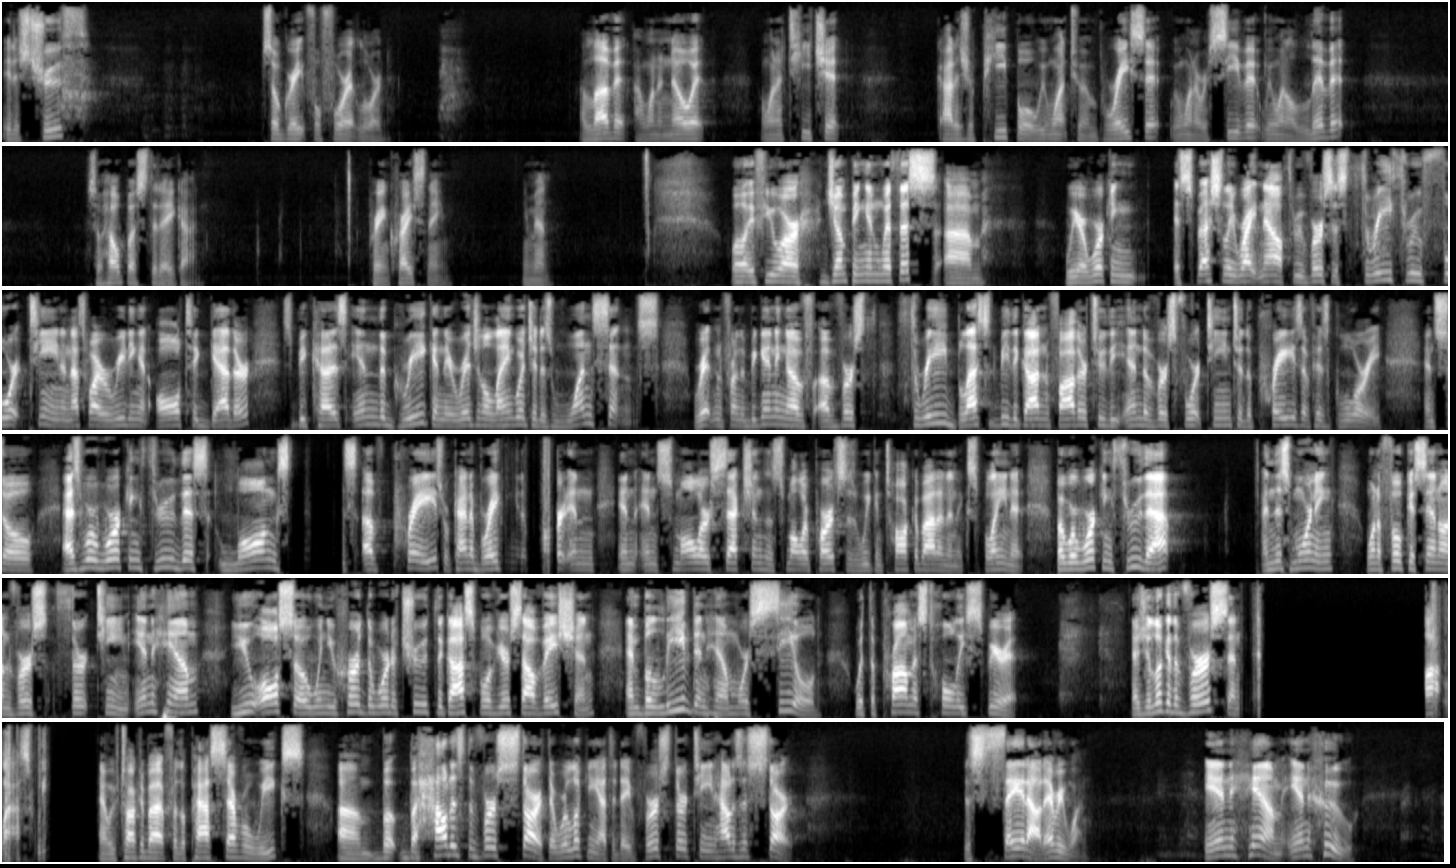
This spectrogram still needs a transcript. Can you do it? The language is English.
It is truth. So grateful for it, Lord. I love it. I want to know it. I want to teach it. God, as your people, we want to embrace it. We want to receive it. We want to live it. So help us today, God. Pray in Christ's name. Amen. Well, if you are jumping in with us, um, we are working especially right now through verses 3 through 14, and that's why we're reading it all together. It's because in the Greek, in the original language, it is one sentence written from the beginning of, of verse 3, blessed be the God and Father, to the end of verse 14, to the praise of his glory. And so, as we're working through this long sentence of praise, we're kind of breaking it apart in, in, in smaller sections and smaller parts as we can talk about it and explain it. But we're working through that. And this morning, I want to focus in on verse 13. In him, you also, when you heard the word of truth, the gospel of your salvation, and believed in him, were sealed with the promised Holy Spirit. As you look at the verse, and a lot last week, and we've talked about it for the past several weeks, um, but, but how does the verse start that we're looking at today? Verse 13, how does it start? Just say it out, everyone. In him. In who?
